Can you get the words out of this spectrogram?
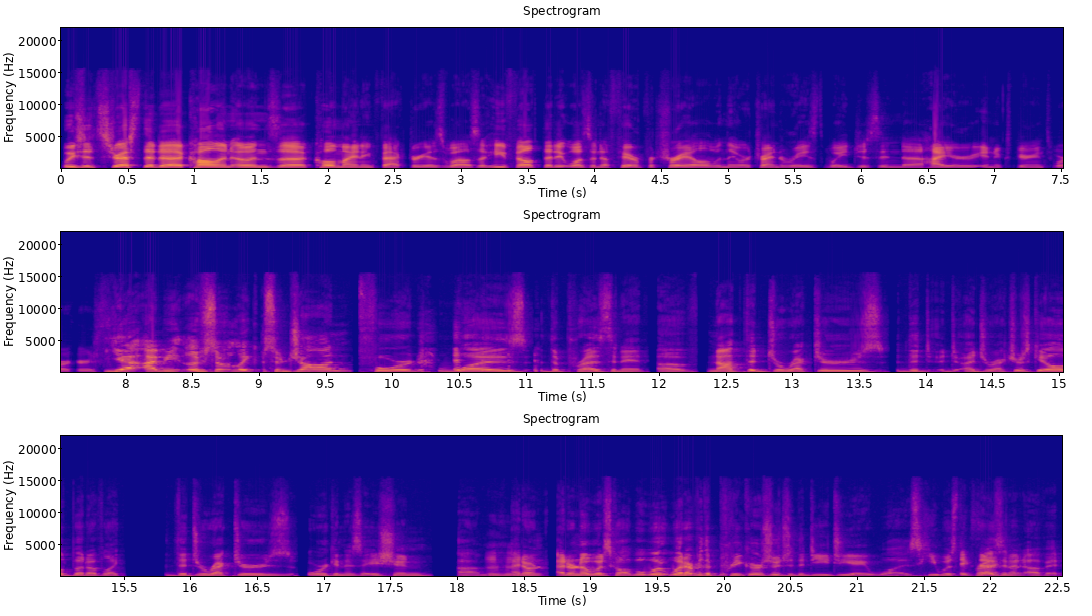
We should stress that uh, Colin owns a coal mining factory as well, so he felt that it wasn't a fair portrayal when they were trying to raise wages and uh, hire inexperienced workers. Yeah, I mean, so like, so John Ford was the president of not the directors, the uh, directors guild, but of like the directors organization. Um, Mhm. I don't, I don't know what it's called, but wh- whatever the precursor to the DGA was, he was the Exactly. president of it.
